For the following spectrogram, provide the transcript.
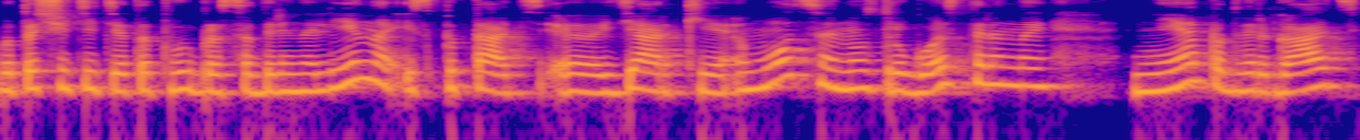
вот ощутить этот выброс адреналина, испытать э, яркие эмоции, но с другой стороны не подвергать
